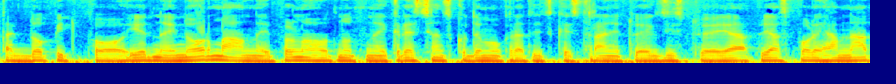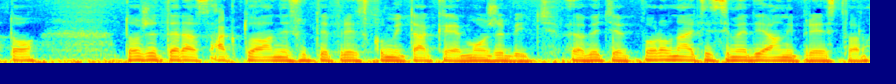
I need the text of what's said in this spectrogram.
tak dopyt po jednej normálnej, plnohodnotnej kresťansko-demokratickej strane tu existuje. Ja, ja spolieham na to. To, že teraz aktuálne sú tie prieskumy také, môže byť. Viete, porovnajte si mediálny priestor.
